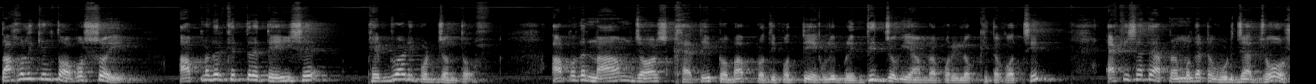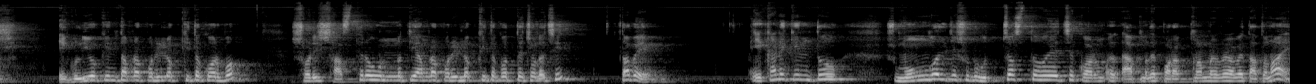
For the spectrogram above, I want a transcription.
তাহলে কিন্তু অবশ্যই আপনাদের ক্ষেত্রে তেইশে ফেব্রুয়ারি পর্যন্ত আপনাদের নাম, যশ, খ্যাতি, প্রভাব, প্রতিপত্তি এগুলি বৃদ্ধির যোগী আমরা পরিলক্ষিত করছি। একই সাথে আপনার মধ্যে একটা ঊর্জা, জোশ এগুলিও কিন্তু আমরা পরিলক্ষিত করব। শরীর স্বাস্থ্যেরও উন্নতি আমরা পরিলক্ষিত করতে চলেছি। তবে এখানে কিন্তু মঙ্গল যে শুধু উচ্চস্থ হয়েছে কর্ম, আপনাদের পরাক্রমের ভাবে তা তো নয়।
